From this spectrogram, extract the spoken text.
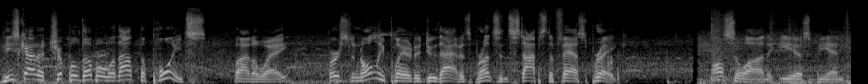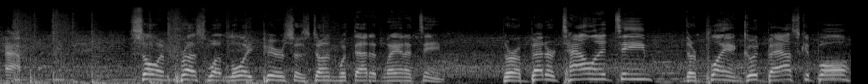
He's got a triple double without the points, by the way. First and only player to do that as Brunson stops the fast break. Also on the ESPN app so impressed what Lloyd Pierce has done with that Atlanta team. They're a better talented team. They're playing good basketball.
